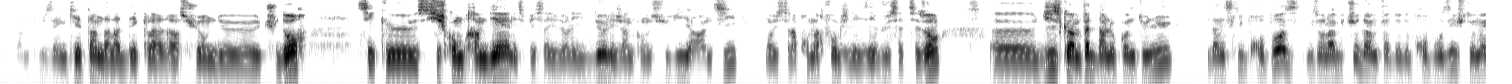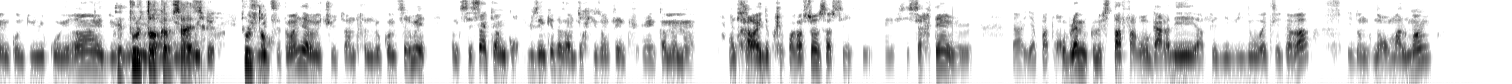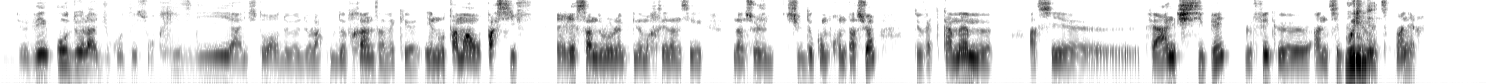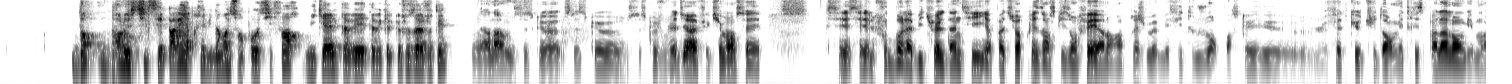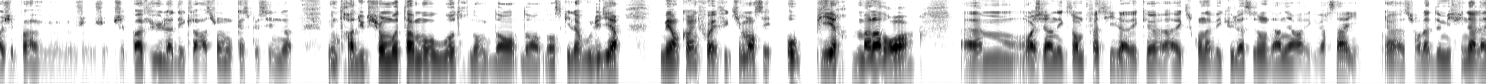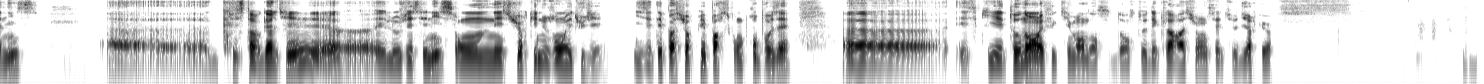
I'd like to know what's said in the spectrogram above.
d'autant plus inquiétant dans la déclaration de Tudor, c'est que si je comprends bien, les spécialistes de la Ligue 2, les gens qui ont suivi Anti, moi c'est la première fois que je les ai vus cette saison, euh, disent qu'en fait dans le contenu, dans ce qu'ils proposent, ils ont l'habitude en fait de proposer justement un contenu cohérent et de C'est tout le temps comme ça, de- Tout le temps. de cette manière, mais tu es en train de le confirmer. Donc c'est ça qui est encore plus inquiétant, ça veut dire qu'ils ont fait un- quand même un, un travail de préparation, ça c'est certain, il n'y a, pas de problème que le staff a regardé, a fait des vidéos, etc. Et donc normalement, il devait, au-delà du côté surprise lié à l'histoire de, de la Coupe de France, avec, euh, et notamment au passif récent de l'Olympique de Marseille dans, ces- dans ce type de confrontation, devait être quand même euh, assez euh, faire anticiper le fait que Antip Oui, de cette manière. Dans, dans le style, c'est pareil. Après, évidemment, ils sont pas aussi forts. Michael, tu avais, quelque chose à ajouter? Non, non, mais c'est ce que c'est ce que c'est ce que je voulais dire. Effectivement, c'est c'est le football habituel d'Annecy. Il n'y a pas de surprise dans ce qu'ils ont fait. Alors après, je me méfie toujours parce que euh, le fait que Tudor maîtrise pas la langue et moi j'ai pas euh, je- je- pas vu la déclaration. Donc est-ce que c'est une, traduction mot à mot ou autre? Donc dans, dans, dans ce qu'il a voulu dire. Mais encore une fois, effectivement, c'est au pire maladroit. Euh, moi, j'ai un exemple facile avec avec ce qu'on a vécu la saison dernière avec Versailles sur la demi-finale à Nice. Christophe Galtier et l'OGC Nice, on est sûr qu'ils nous ont étudiés. Ils n'étaient pas surpris par ce qu'on proposait. Euh, et ce qui est étonnant, effectivement, dans, ce- dans cette déclaration, c'est de se dire que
